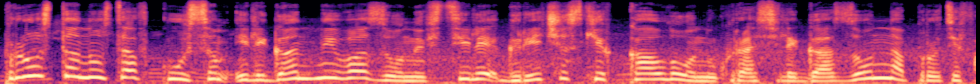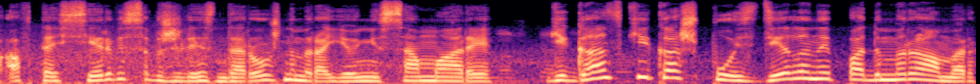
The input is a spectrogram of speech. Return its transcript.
Просто, но со вкусом элегантные вазоны в стиле греческих колонн украсили газон напротив автосервиса в железнодорожном районе Самары. Гигантские кашпо сделаны под мрамор.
